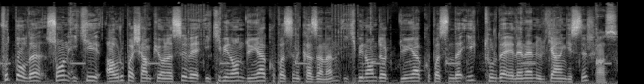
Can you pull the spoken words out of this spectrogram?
Futbolda son iki Avrupa Şampiyonası ve 2010 Dünya Kupası'nı kazanan, 2014 Dünya Kupası'nda ilk turda elenen ülke hangisidir? Pas.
